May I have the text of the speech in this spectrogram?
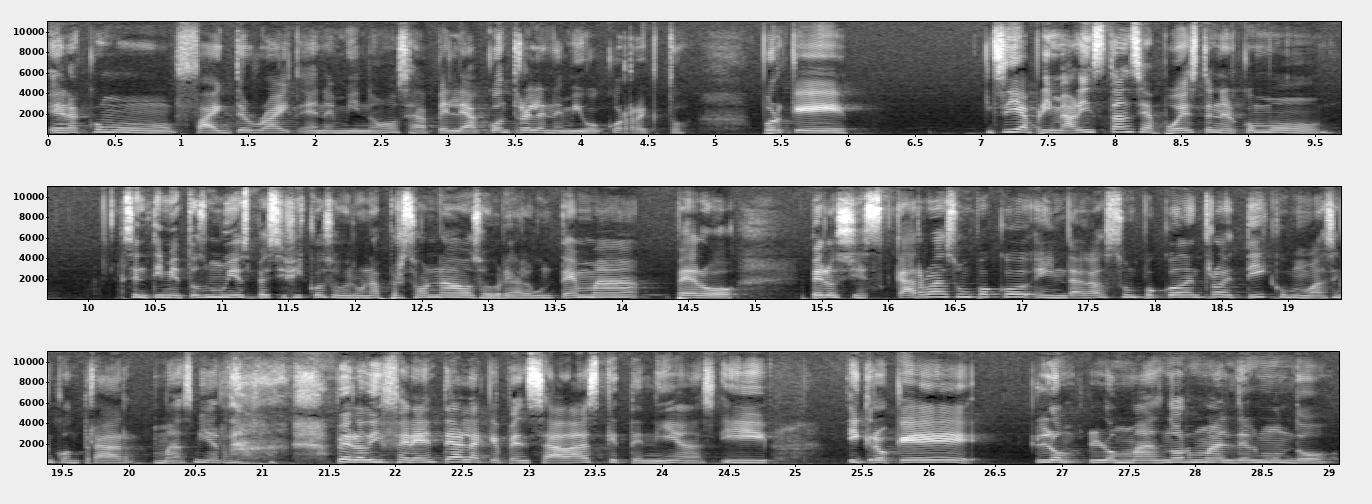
era como fight the right enemy, ¿no? O sea, pelea contra el enemigo correcto. Porque, sí, a primera instancia puedes tener como sentimientos muy específicos sobre una persona o sobre algún tema, pero pero si escarbas un poco e indagas un poco dentro de ti, como vas a encontrar más mierda, pero diferente a la que pensabas que tenías. Y, y creo que lo, lo, más normal del mundo,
